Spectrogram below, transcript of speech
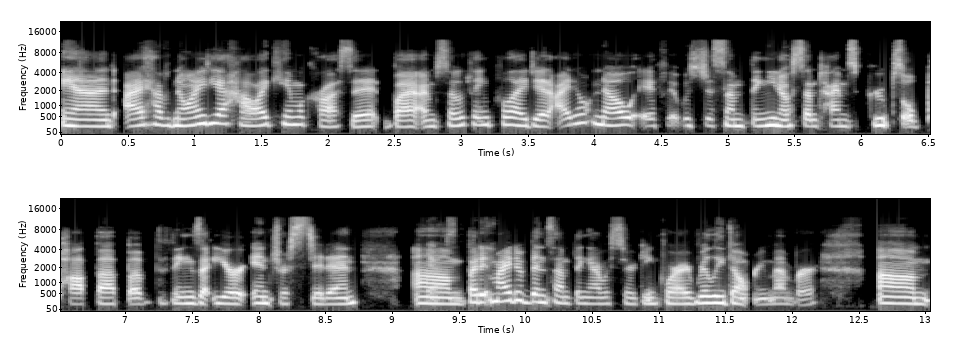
And I have no idea how I came across it, but I'm so thankful I did. I don't know if it was just something, you know, sometimes groups will pop up of the things that you're interested in. Um, yes. But it might have been something I was searching for. I really don't remember. Um,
